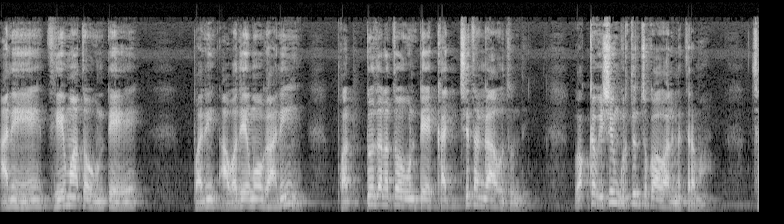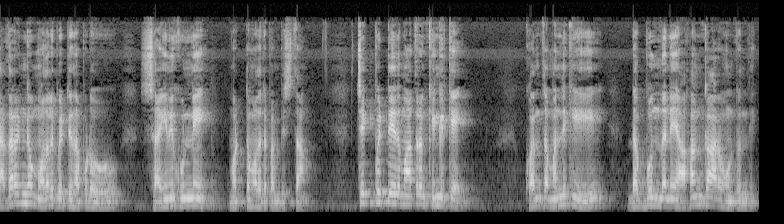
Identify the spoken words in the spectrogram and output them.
అని ధీమాతో ఉంటే పని అవదేమో కానీ పట్టుదలతో ఉంటే ఖచ్చితంగా అవుతుంది. ఒక్క విషయం గుర్తుంచుకోవాలి మిత్రమా. చదరంగం మొదలుపెట్టినప్పుడు సైనికుణ్ణి మొట్టమొదట పంపిస్తాం. చెక్ పెట్టేది మాత్రం కింగ్కే. కొంతమందికి డబ్బుందనే అహంకారం ఉంటుంది.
